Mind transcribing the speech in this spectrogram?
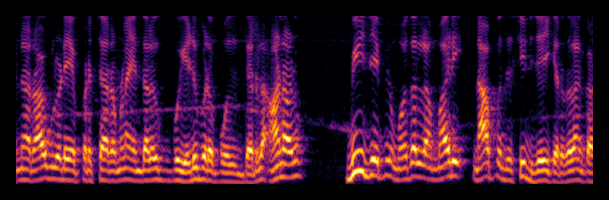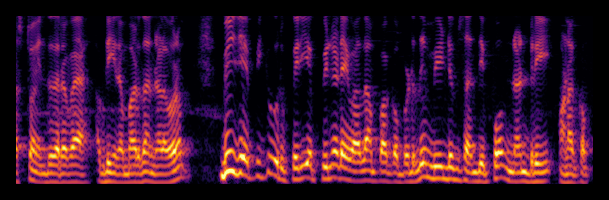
என்ன ராகுலுடைய பிரச்சாரம்லாம் எந்த அளவுக்கு போய் எடுபட போகுதுன்னு தெரியல. ஆனாலும் பிஜேபி முதல்ல மாதிரி நாற்பது சீட் ஜெயிக்கிறதுலாம் கஷ்டம் இந்த தடவை அப்படிங்கிற மாதிரி தான் நிலவரம் பிஜேபிக்கு ஒரு பெரிய பின்னடைவாக தான் பார்க்கப்படுது. மீண்டும் சந்திப்போம். நன்றி. வணக்கம்.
